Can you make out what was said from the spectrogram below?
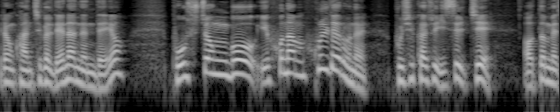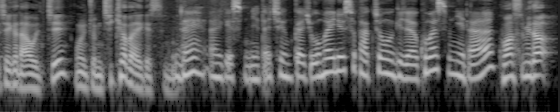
이런 관측을 내놨는데요. 보수 정부 이 호남 홀대론을 부식할 수 있을지 어떤 메시지가 나올지 오늘 좀 지켜봐야겠습니다. 네, 알겠습니다. 지금까지 오마이뉴스 박정우 기자 고맙습니다. 고맙습니다.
